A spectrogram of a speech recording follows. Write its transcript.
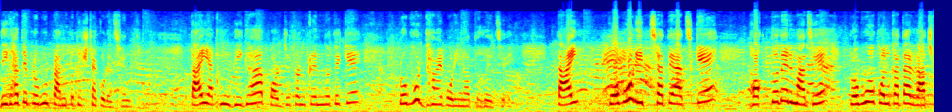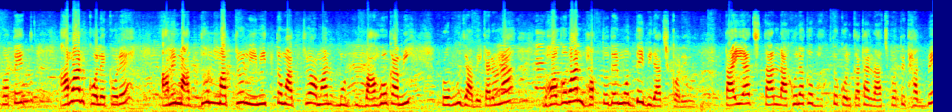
দীঘাতে প্রভুর প্রাণ প্রতিষ্ঠা করেছেন। তাই এখন দীঘা পর্যটন কেন্দ্র থেকে প্রভুর ধামে পরিণত হয়েছে। তাই প্রভুর ইচ্ছাতে আজকে ভক্তদের মাঝে প্রভুও কলকাতার রাজপথে আমার কোলে করে আমি মাধ্যম মাত্র নিমিত্ত মাত্র আমার বাহক আমি প্রভু যাবে। কেননা ভগবান ভক্তদের মধ্যেই বিরাজ করেন। তাই আজ তার লাখো লাখো ভক্ত কলকাতার রাজপথে থাকবে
